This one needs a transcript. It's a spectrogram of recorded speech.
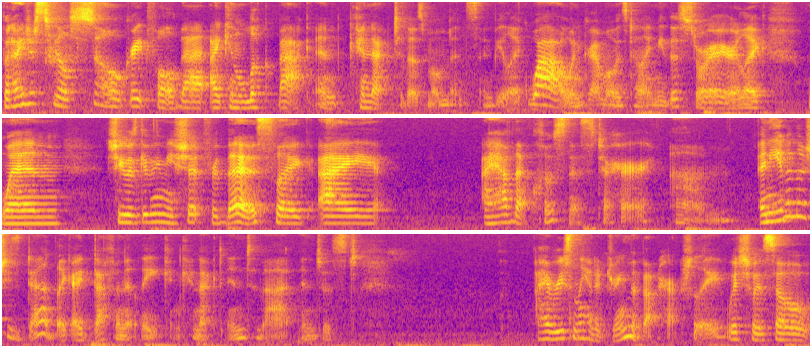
but I just feel so grateful that I can look back and connect to those moments and be like, wow, when grandma was telling me this story, or like when she was giving me shit for this, like I I have that closeness to her. Um, and even though she's dead, like I definitely can connect into that and just. I recently had a dream about her actually, which was so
